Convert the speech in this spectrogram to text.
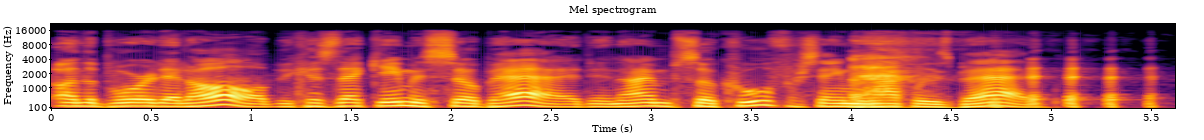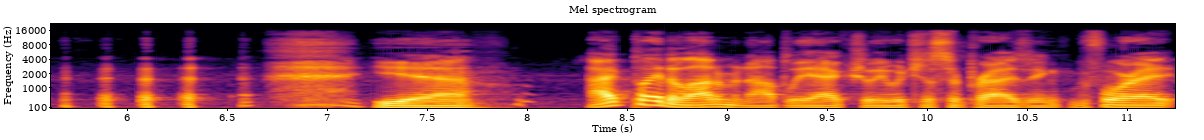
on the board at all because that game is so bad and I'm so cool for saying Monopoly is bad. Yeah. I played a lot of Monopoly actually, which is surprising. Before I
